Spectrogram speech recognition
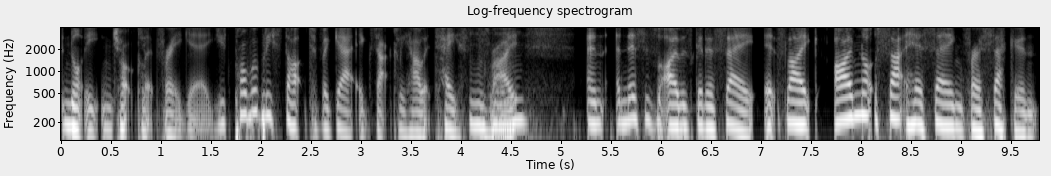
not eating chocolate for a year. You'd probably start to forget exactly how it tastes, right? And and this is what I was going to say. It's like I'm not sat here saying for a second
